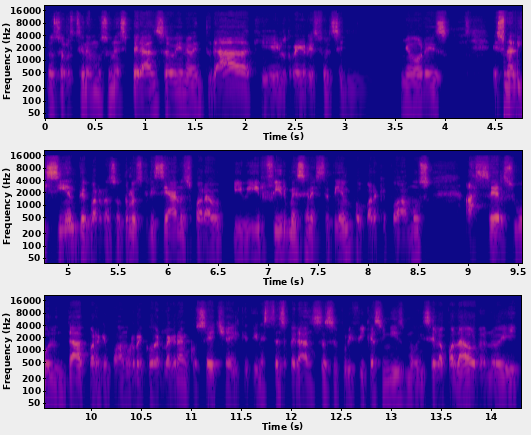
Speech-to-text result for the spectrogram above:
nosotros tenemos una esperanza bienaventurada, que el regreso del Señor Señores, es un aliciente para nosotros los cristianos para vivir firmes en este tiempo, para que podamos hacer su voluntad, para que podamos recoger la gran cosecha. El que tiene esta esperanza se purifica a sí mismo, dice la palabra, ¿no? Y,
